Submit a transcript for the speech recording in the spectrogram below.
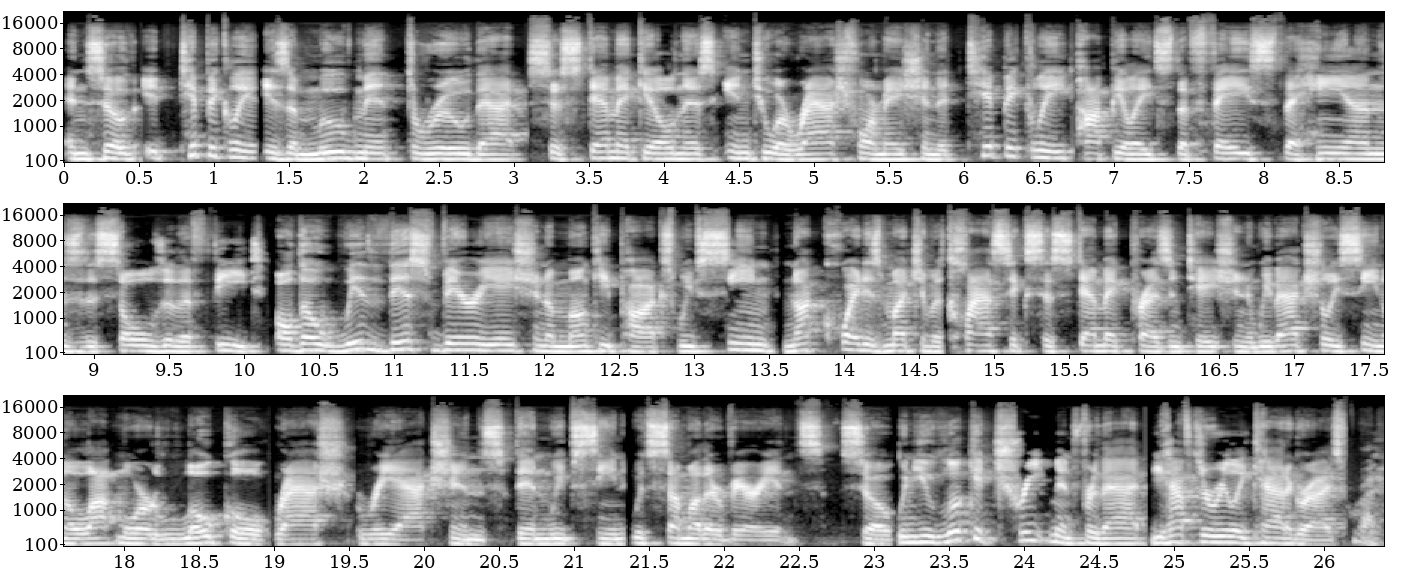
And so it typically is a movement through that systemic illness into a rash formation that typically populates the face, the hands, hands, the soles of the feet. Although with this variation of monkeypox, we've seen not quite as much of a classic systemic presentation. We've actually seen a lot more local rash reactions than we've seen with some other variants. So when you look at treatment for that, you have to really categorize. Right.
